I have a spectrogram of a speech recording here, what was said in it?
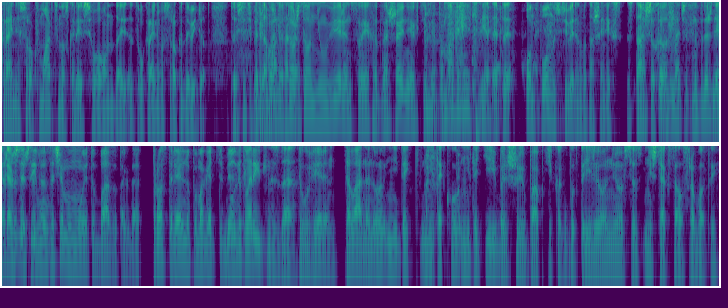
крайний срок в марте, но, скорее всего, он до этого крайнего срока доведет. То есть, а теперь до Прикольно, марта. то, что он не уверен в своих отношениях, тебе помогает. Нет, это он полностью уверен в отношениях. Там А все что хорошо. значит? Ну подожди, Мне а кажется, что значит? это его- Зачем ему эта база тогда? Просто реально помогать тебе? Благотворительность, да. Ты уверен? Да ладно, ну не, так, не, тако- не такие большие бабки как будто. Или у него все ништяк стал с работой?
